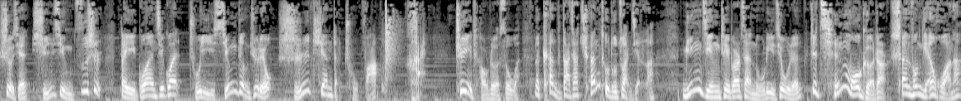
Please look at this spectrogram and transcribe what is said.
涉嫌寻衅滋事，被公安机关处以行政拘留十天的处罚。嗨。这条热搜啊，那看得大家拳头都攥紧了。民警这边在努力救人，这秦某搁这儿煽风点火呢。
